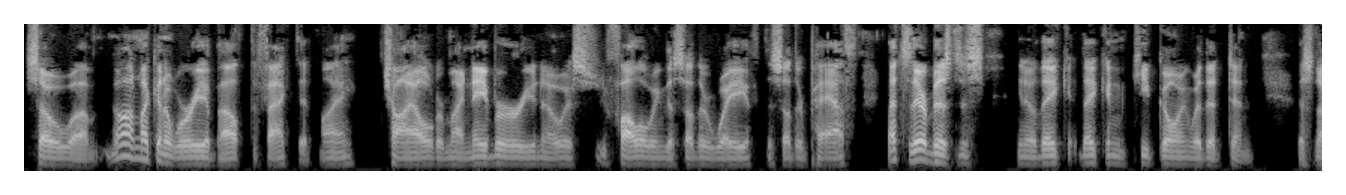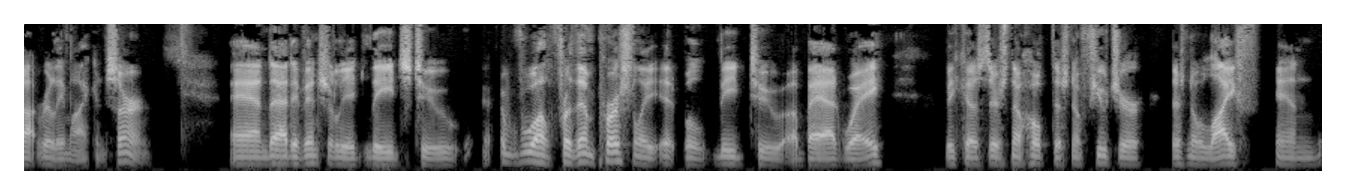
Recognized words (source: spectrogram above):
So, um, no, I'm not going to worry about the fact that my child or my neighbor, you know, is following this other way, this other path. That's their business. You know, they they can keep going with it, and it's not really my concern. And that eventually leads to, well, for them personally, it will lead to a bad way because there's no hope, there's no future, there's no life in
